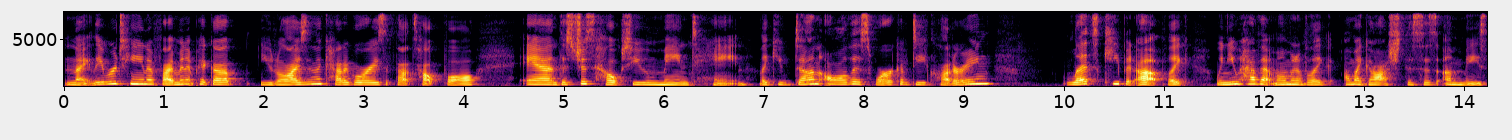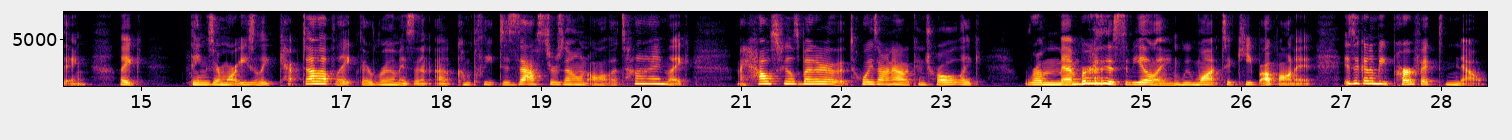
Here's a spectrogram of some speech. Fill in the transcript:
nightly routine of five minute pickup, utilizing the categories if that's helpful, And this just helps you maintain. Like you've done all this work of decluttering. Let's keep it up. Like when you have that moment of like, oh my gosh, this is amazing. Like things are more easily kept up. Like their room isn't a complete disaster zone all the time. Like my house feels better. The toys aren't out of control. Like remember this feeling. We want to keep up on it. Is it going to be perfect? No.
